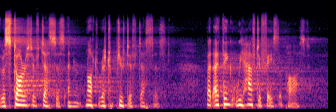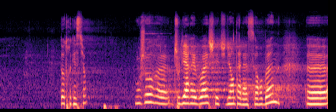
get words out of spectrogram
restorative justice and not retributive justice. But I think we have to face the past. D'autres questions? Bonjour, euh, Julia Rebois, je suis étudiante à la Sorbonne. Euh,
